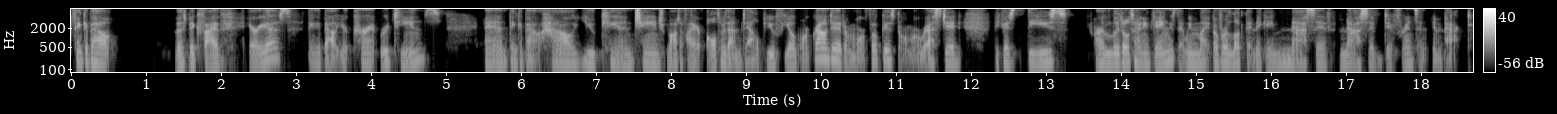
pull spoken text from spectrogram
think about those big five areas. Think about your current routines and think about how you can change, modify, or alter them to help you feel more grounded or more focused or more rested, because these are little tiny things that we might overlook that make a massive, massive difference and impact.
